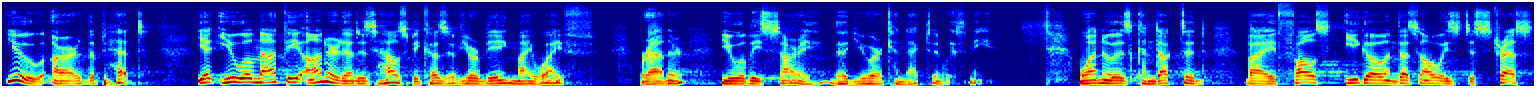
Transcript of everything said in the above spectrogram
you are the pet. Yet you will not be honored at his house because of your being my wife. Rather, you will be sorry that you are connected with me. One who is conducted by false ego and thus always distressed,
